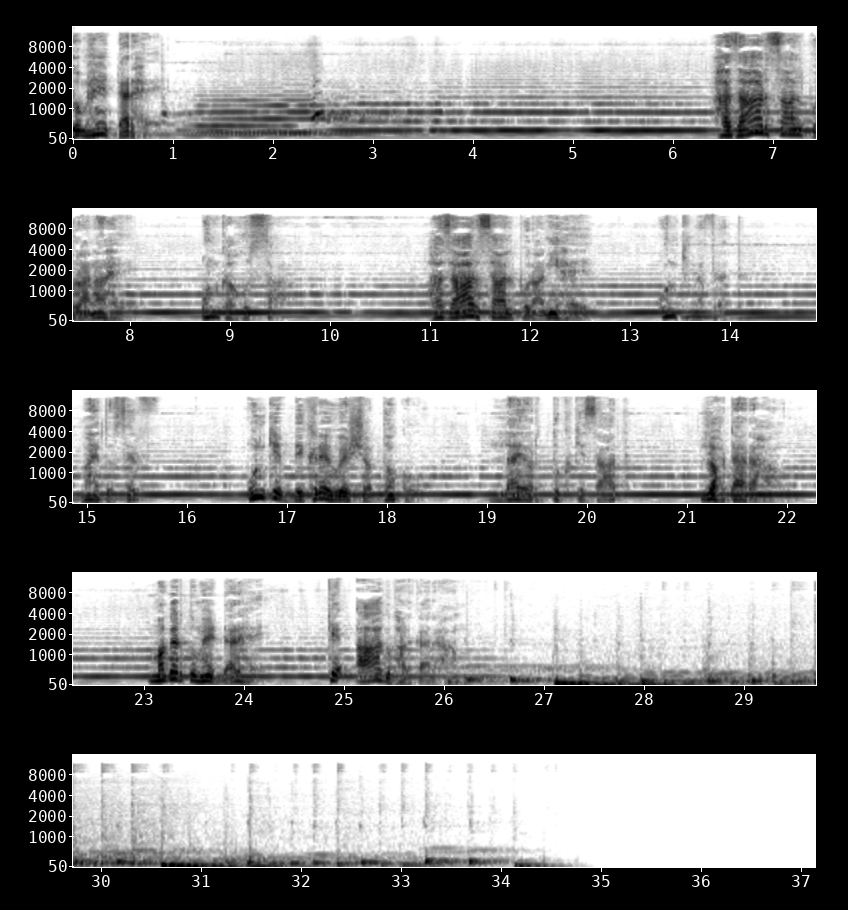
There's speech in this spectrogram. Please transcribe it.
तुम्हें डर है। हज़ार साल पुराना है उनका गुस्सा। हज़ार साल पुरानी है उनकी नफरत। मैं तो सिर्फ़ उनके बिखरे हुए शब्दों को लय और दुख के साथ लौटा रहा हूँ। मगर तुम्हें डर है कि आग भड़का रहा हूँ।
